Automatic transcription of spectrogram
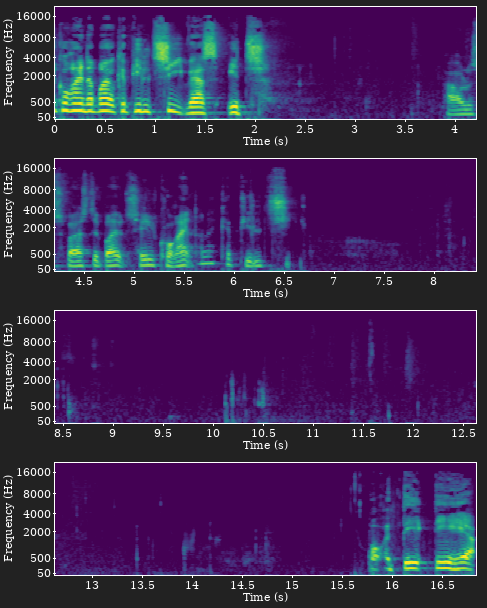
1. Korintherbrev, kapitel 10, vers 1. Paulus første brev til Korintherne, kapitel 10. Og det, det her,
